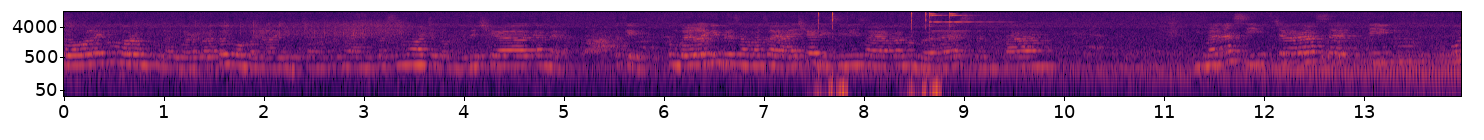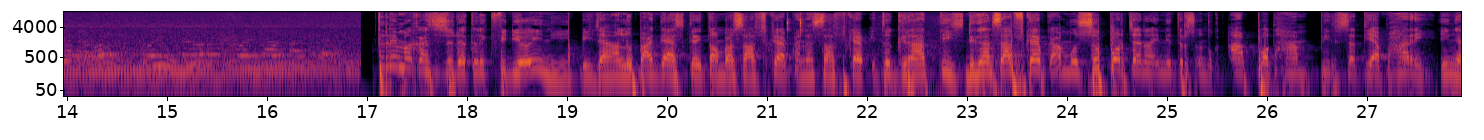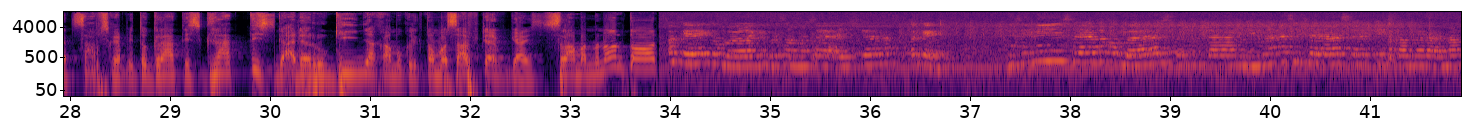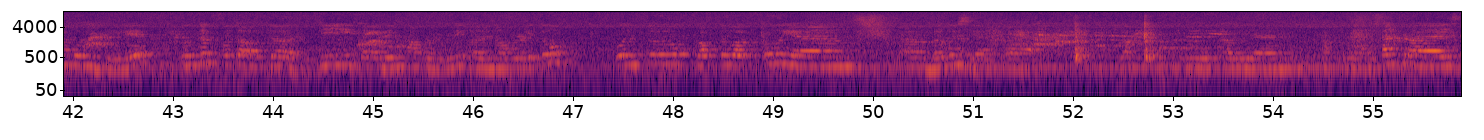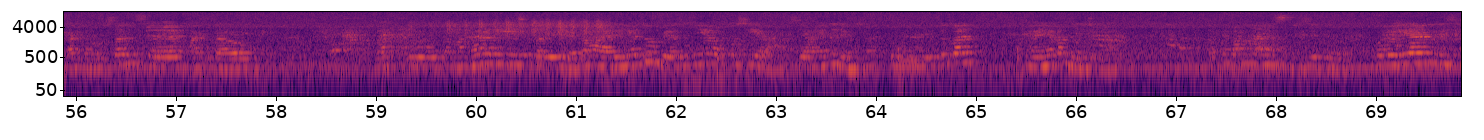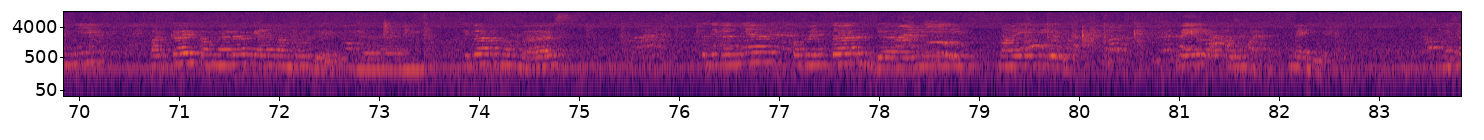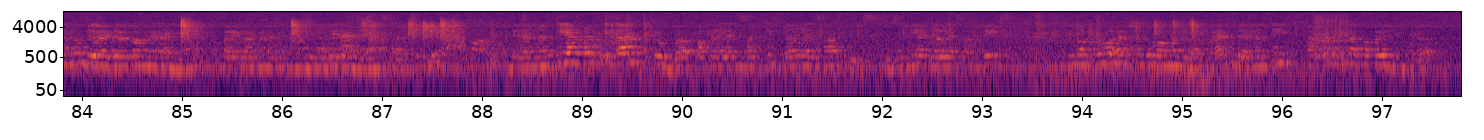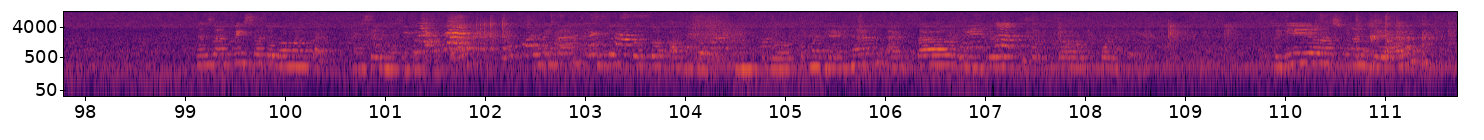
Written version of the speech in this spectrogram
Assalamualaikum warahmatullahi wabarakatuh. Kembali lagi di channel kita semua channel Indonesia Kamera. Oke, kembali lagi bersama saya Aisyah. Di sini saya akan membahas tentang gimana sih cara setting foto. Terima kasih sudah klik video ini. Tapi jangan lupa guys, klik tombol subscribe karena subscribe itu gratis. Dengan subscribe kamu support channel ini terus untuk upload hampir setiap hari. Ingat, subscribe itu gratis, gratis. Gak ada ruginya kamu klik tombol subscribe guys. Selamat menonton. Oke, kembali lagi bersama saya Aisyah. Oke, di sini saya akan membahas tentang gimana sih cara setting kamera 60D untuk foto outdoor di golden hour. Jadi golden hour itu untuk waktu-waktu yang eh, bagus ya, kayak waktu kalian waktu sunrise atau sunset atau waktu tengah hari seperti itu ya. Harinya tuh biasanya waktu siang siang itu jam satu. Itu kan kayaknya kan bagus banget. Tapi panas di situ. Kemudian di sini pakai kamera Canon 60D dan kita akan membahas settingannya komentar dari Liri Mei atau Mai? Mei. Di sini udah ada kameranya pakai kamera 60D dan lensa kit dan nanti akan kita coba pakai lensa kit dan lensa fix di sini ada lensa fix 50 f1,8 dan nanti akan kita pakai juga lensa fix 1,4 hasilnya seperti apa? Settingan untuk foto outdoor untuk pemandangan atau untuk foto-foto? Jadi langsung aja.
